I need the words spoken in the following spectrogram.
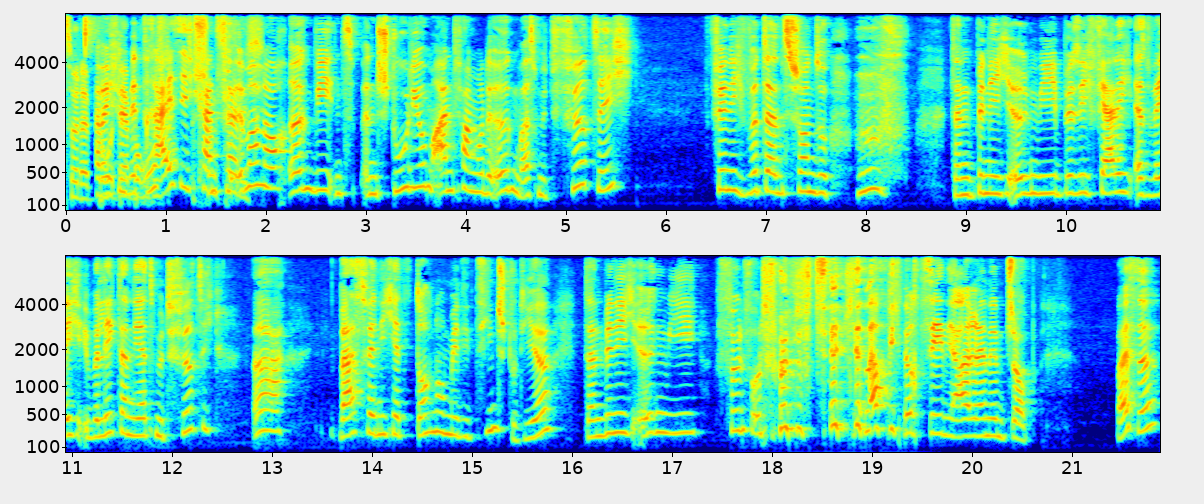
So, der, Aber ich finde, mit Beruf 30 ist schon kannst du immer noch irgendwie ein, ein Studium anfangen oder irgendwas. Mit 40, finde ich, wird dann schon so, uff, dann bin ich irgendwie, bis ich fertig, also wenn ich überlege dann jetzt mit 40, ah, was, wenn ich jetzt doch noch Medizin studiere, dann bin ich irgendwie 55, dann habe ich noch 10 Jahre in dem Job. Weißt du?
